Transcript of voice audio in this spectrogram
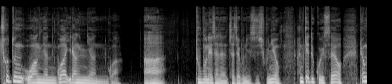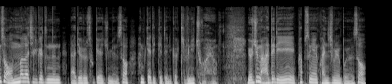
초등 5학년과 1학년과 아 두 분의 자녀, 자제분이 있으시군요. 함께 듣고 있어요. 평소 엄마가 즐겨 듣는 라디오를 소개해 주면서 함께 듣게 되니까 기분이 좋아요. 요즘 아들이 팝송에 관심을 보여서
